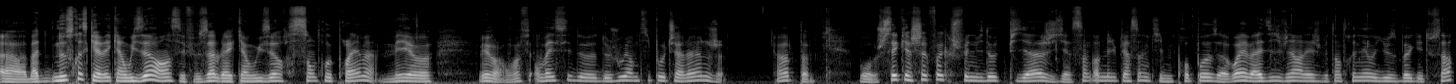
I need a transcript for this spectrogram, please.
Euh, bah, ne serait-ce qu'avec un Wither, hein, c'est faisable avec un Wither sans trop de problème, mais, euh, mais voilà, on va, on va essayer de, jouer un petit peu au challenge. Hop. Bon, je sais qu'à chaque fois que je fais une vidéo de pillage, il y a 50 000 personnes qui me proposent Ouais, vas-y, viens, allez, je vais t'entraîner au use bug et tout ça.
